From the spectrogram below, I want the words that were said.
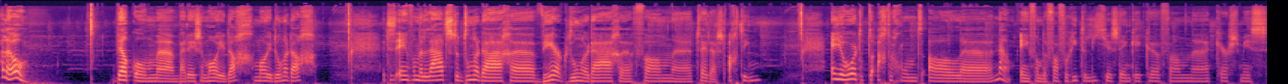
Hallo, welkom uh, bij deze mooie dag, mooie donderdag. Het is een van de laatste donderdagen, werkdonderdagen van uh, 2018. En je hoort op de achtergrond al, uh, nou, een van de favoriete liedjes, denk ik, van kerstmis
